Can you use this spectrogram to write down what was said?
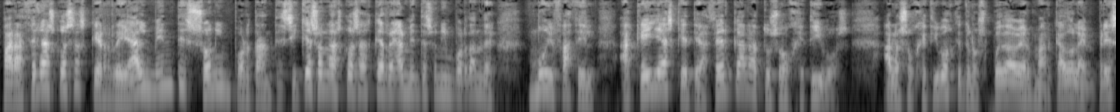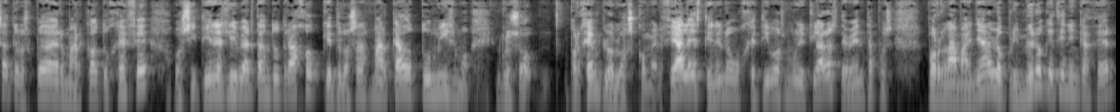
para hacer las cosas que realmente son importantes. ¿Y qué son las cosas que realmente son importantes? Muy fácil, aquellas que te acercan a tus objetivos, a los objetivos que te los puede haber marcado la empresa, te los puede haber marcado tu jefe, o si tienes libertad en tu trabajo, que te los has marcado tú mismo. Incluso, por ejemplo, los comerciales tienen objetivos muy claros de venta, pues por la mañana lo primero que tienen que hacer,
